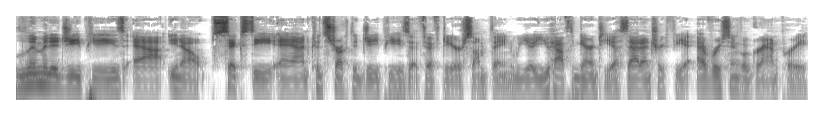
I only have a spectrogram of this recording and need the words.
limited GPs at, you know, 60 and constructed GPs at 50 or something. You, you have to guarantee us that entry fee at every single Grand Prix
